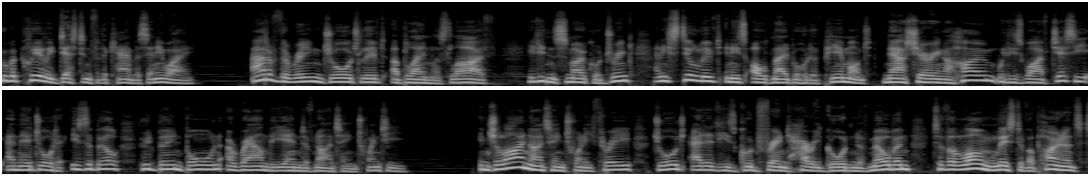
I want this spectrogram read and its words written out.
who were clearly destined for the canvas anyway. Out of the ring, George lived a blameless life. He didn't smoke or drink, and he still lived in his old neighbourhood of Pyrmont, now sharing a home with his wife Jessie and their daughter Isabel, who'd been born around the end of 1920. In July 1923, George added his good friend Harry Gordon of Melbourne to the long list of opponents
